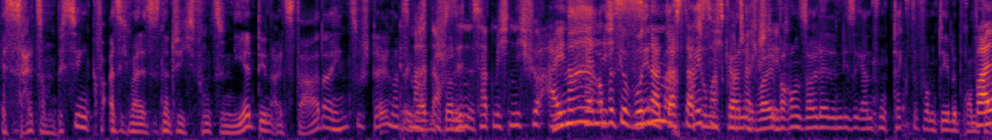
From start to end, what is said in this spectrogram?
Es ist halt so ein bisschen, also ich meine, es ist natürlich, funktioniert, den als Star da hinzustellen. Hat Es er, macht auch schon, Sinn. Es hat mich nicht für einen Pfennig gewundert, Sinn dass macht, da Thomas Gottschalk nicht, weil steht. warum soll der denn diese ganzen Texte vom Teleprompter Weil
